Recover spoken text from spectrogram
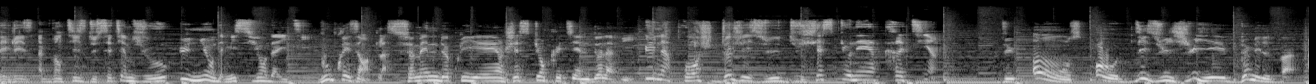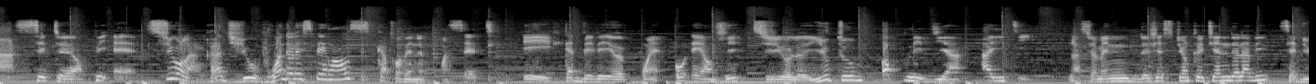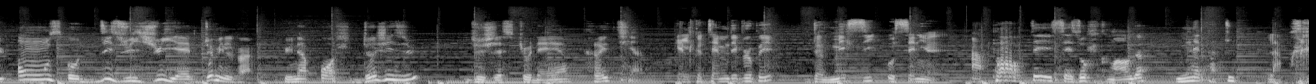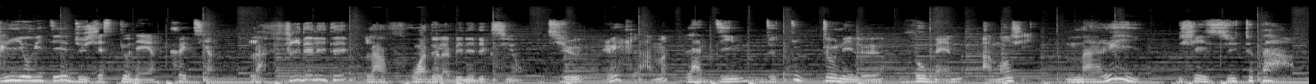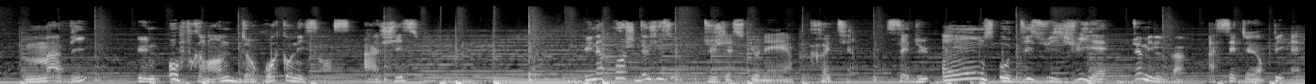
l'Église adventiste du 7e jour, Union des missions d'Haïti, vous présente la semaine de prière Gestion chrétienne de la vie, une approche de Jésus du gestionnaire chrétien. Du 11 au 18 juillet 2020 à 7h PM sur la radio Voix de l'Espérance 89.7 et 4vve.org sur le YouTube Hop Media Haïti. La semaine de gestion chrétienne de la vie, c'est du 11 au 18 juillet 2020. Une approche de Jésus, du gestionnaire chrétien. Quelques thèmes développés De Messie au Seigneur. Apporter ses offrandes n'est pas tout. La priorité du gestionnaire chrétien. La fidélité, la foi de la bénédiction. Dieu réclame la dîme de tout. Donnez-leur vous-même à manger. Marie, Jésus te parle. Ma vie, une offrande de reconnaissance à Jésus. Une approche de Jésus du gestionnaire chrétien. C'est du 11 au 18 juillet 2020 à 7h PM.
